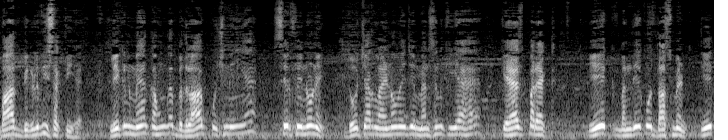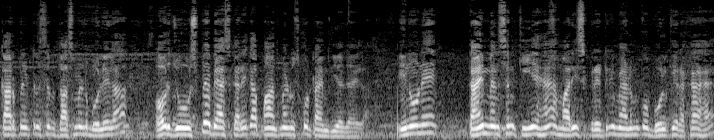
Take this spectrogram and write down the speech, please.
بات بگڑ بھی سکتی ہے۔ لیکن میں کہوں گا، بدلاؤ کچھ نہیں ہے، صرف انہوں نے دو چار لائنوں میں جو مینشن کیا ہے، کہ ایز پر ایکٹ ایک بندے کو دس منٹ، ایک کارپوریٹر صرف دس منٹ بولے گا اور جو اس پہ بحث کرے گا، پانچ منٹ اس کو ٹائم دیا جائے گا۔ انہوں نے ٹائم مینشن کیے ہیں، ہماری سیکرٹری میڈم کو بول کے رکھا ہے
